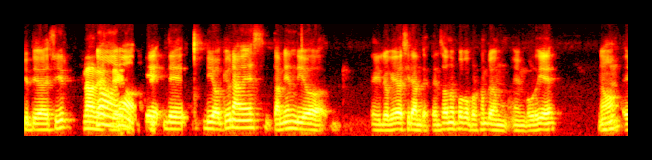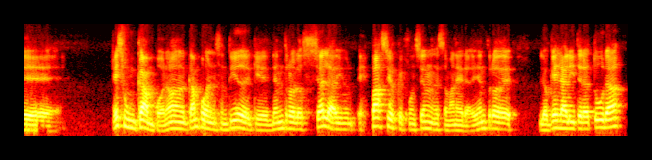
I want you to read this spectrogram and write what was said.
¿Qué te iba a decir? No, no, que, digo, que una vez también digo, lo que iba a decir antes, pensando un poco, por ejemplo, en, Bourdieu, ¿no? es un campo, ¿no? El campo en el sentido de que dentro de lo social hay espacios que funcionan de esa manera, y dentro de lo que es la literatura,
